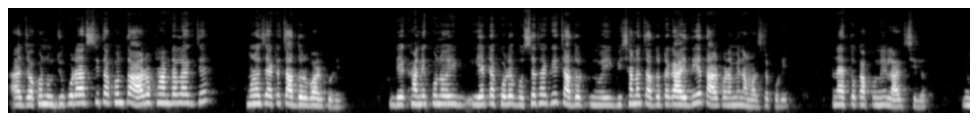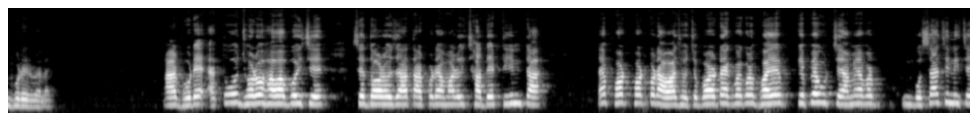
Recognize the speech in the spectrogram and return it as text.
আর যখন উঁচু করে আসছি, তখন তো আরও ঠান্ডা লাগছে। মনে হচ্ছে একটা চাদর বার করি। দিয়ে খানিকক্ষণ ওই ইয়েটা করে বসে থাকি, চাদর, ওই বিছানা চাদরটা গায়ে দিয়ে তারপর আমি নামাজটা পড়ি। মানে এত কাঁপুনি লাগছিল ভোরের বেলায়। আর ভোরে এত ঝড়ো হাওয়া বইছে সে দরজা, তারপরে আমার ওই ছাদের টিনটা ফট ফট করে আওয়াজ হচ্ছে। বড়টা একবার করে ভয়ে কেঁপে উঠছে। আমি আবার বসে আছি নিচে,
